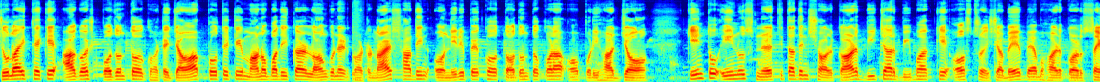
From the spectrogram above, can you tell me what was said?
জুলাই থেকে আগস্ট পর্যন্ত ঘটে যাওয়া প্রতিটি মানবাধিকার লঙ্ঘনের ঘটনায় স্বাধীন ও নিরপেক্ষ তদন্ত করা অপরিহার্য। কিন্তু ইউনুস নেতৃত্বাধীন সরকার বিচার বিভাগকে অস্ত্র হিসাবে ব্যবহার করছে।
